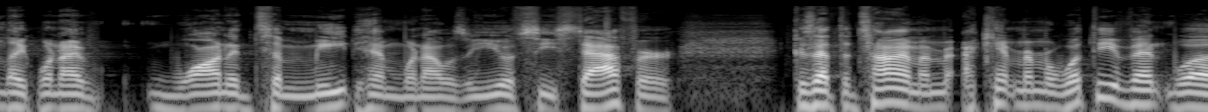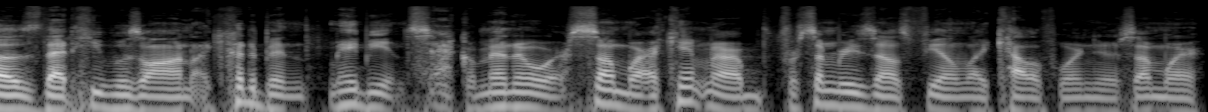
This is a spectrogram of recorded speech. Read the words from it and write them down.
like when I wanted to meet him when I was a UFC staffer, because at the time I'm, I can't remember what the event was that he was on. I could have been maybe in Sacramento or somewhere. I can't remember. For some reason, I was feeling like California or somewhere.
